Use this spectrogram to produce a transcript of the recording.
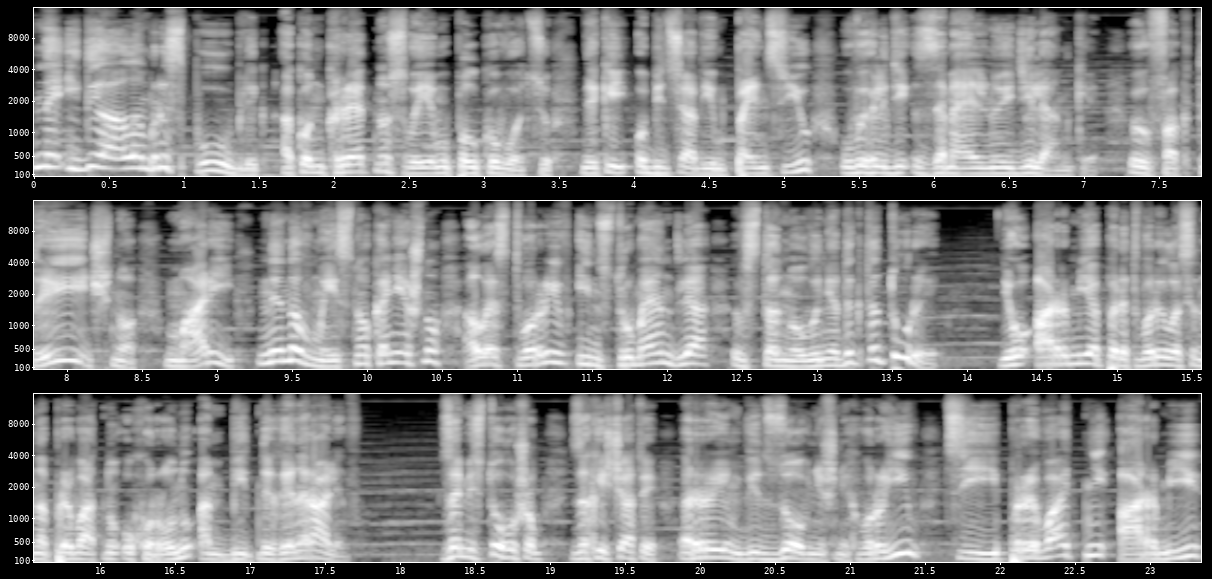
не ідеалам республік, а конкретно своєму полководцю, який обіцяв їм пенсію у вигляді земельної ділянки. Фактично, Марій ненавмисно, звісно, але створив інструмент для встановлення диктатури. Його армія перетворилася на приватну охорону амбітних генералів. Замість того, щоб захищати Рим від зовнішніх ворогів, ці приватні армії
